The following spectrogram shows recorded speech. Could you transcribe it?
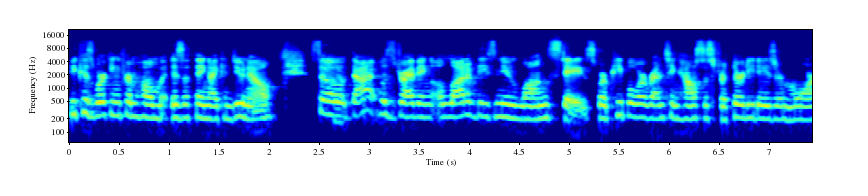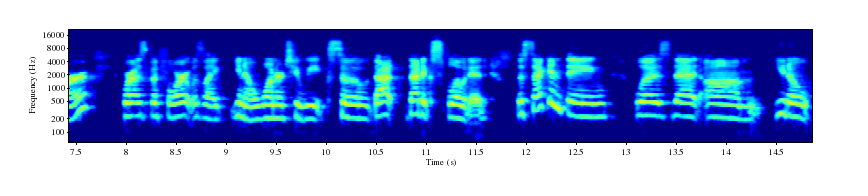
because working from home is a thing i can do now. So yeah. that was driving a lot of these new long stays where people were renting houses for 30 days or more whereas before it was like you know one or two weeks. So that that exploded. The second thing was that um, you know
